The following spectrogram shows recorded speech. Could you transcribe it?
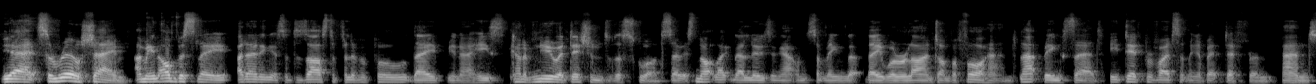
Yeah, it's a real shame. I mean, obviously, I don't think it's a disaster for Liverpool. They, you know, he's kind of new addition to the squad. So it's not like they're losing out on something that they were reliant on beforehand. That being said, he did provide something a bit different. And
